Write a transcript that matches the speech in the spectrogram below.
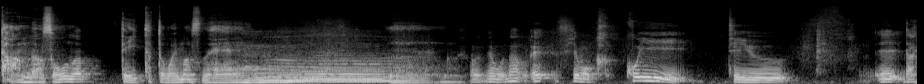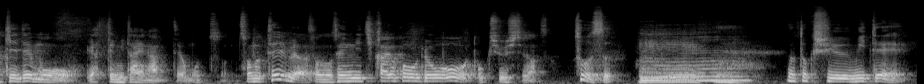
だんだんそうなっていったと思いますね。うんでもなえでもかっこいいっていうえだけでもやってみたいなって思ってたそのテレビはその千日開放業を特集してたんですか？そうです。ーうん特集見て、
